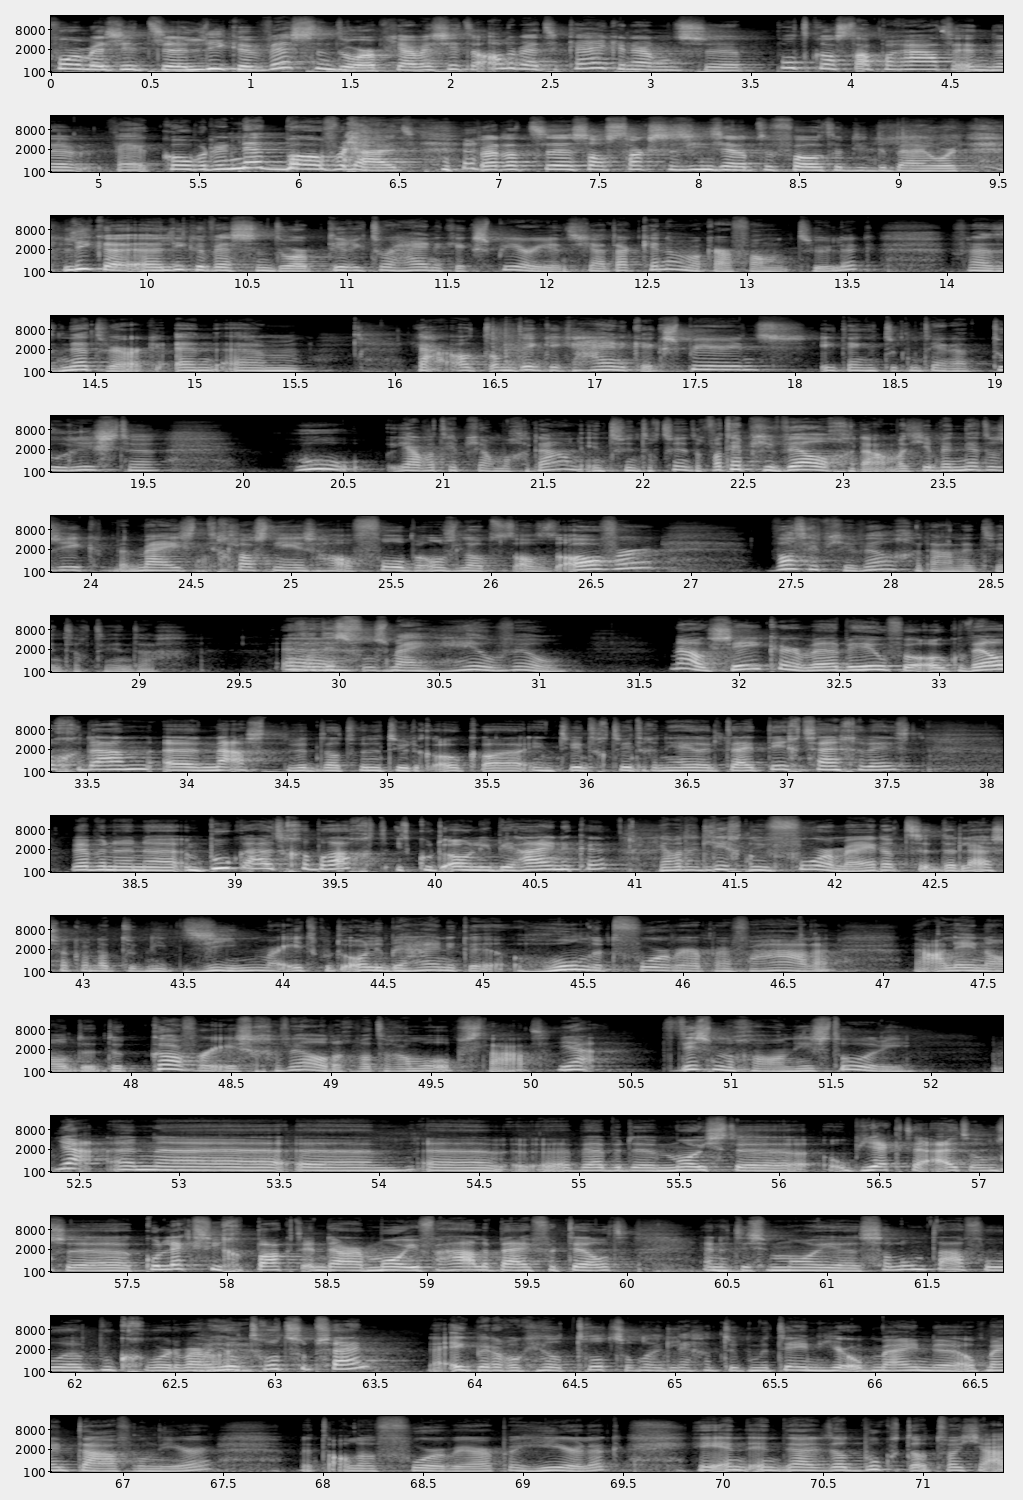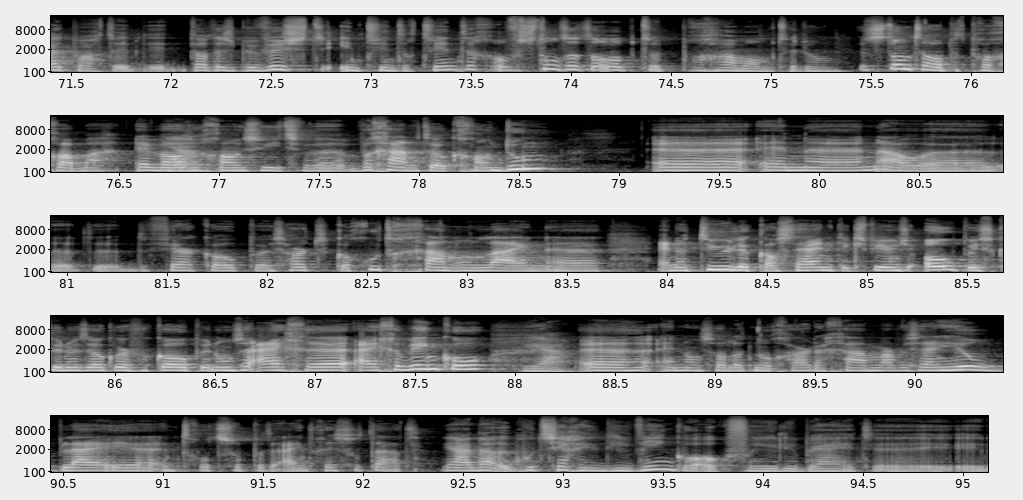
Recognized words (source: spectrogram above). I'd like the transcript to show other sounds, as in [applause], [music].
Voor mij zit uh, Lieke Westendorp. Ja, wij zitten allebei te kijken naar ons uh, podcastapparaat en uh, wij komen er net bovenuit. [laughs] maar dat zal straks te zien zijn op de foto die erbij hoort. Lieke, Lieke Westendorp, directeur Heineken Experience. Ja, daar kennen we elkaar van natuurlijk, vanuit het netwerk. En um, ja, dan denk ik Heineken Experience. Ik denk natuurlijk meteen aan toeristen. Hoe, ja, wat heb je allemaal gedaan in 2020? Wat heb je wel gedaan? Want je bent net als ik, bij mij is het glas niet eens half vol, bij ons loopt het altijd over. Wat heb je wel gedaan in 2020? Want dat is volgens mij heel veel. Nou, zeker. We hebben heel veel ook wel gedaan. Uh, naast dat we natuurlijk ook uh, in 2020 een hele tijd dicht zijn geweest. We hebben een, uh, een, boek uitgebracht, It Could Only Be Heineken. Ja, want het ligt nu voor mij. Dat, de luisteraar kan dat natuurlijk niet zien. Maar It Could Only Be Heineken, 100 voorwerpen en verhalen. Nou, alleen al de, de cover is geweldig, wat er allemaal op staat. Ja. Het is nogal een historie. Ja, en uh, uh, uh, we hebben de mooiste objecten uit onze collectie gepakt en daar mooie verhalen bij verteld. En het is een mooi salontafelboek geworden waar we heel trots op zijn. Ja, ik ben er ook heel trots op, want ik leg het natuurlijk meteen hier op mijn, op mijn tafel neer. Met alle voorwerpen, heerlijk. Hey, en en ja, dat boek dat, wat je uitbracht, dat is bewust in 2020? Of stond het al op het programma om te doen? Het stond al op het programma. En we ja. hadden gewoon zoiets, we, we gaan het ook gewoon doen. Uh, en uh, nou, uh, de, de, verkoop is hartstikke goed gegaan online. en natuurlijk, als de Heineken Experience open is, kunnen we het ook weer verkopen in onze eigen, eigen winkel. Ja. en dan zal het nog harder gaan. Maar we zijn heel blij en trots op het eindresultaat. Ja, nou, ik moet zeggen, die winkel ook van jullie bij, het,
